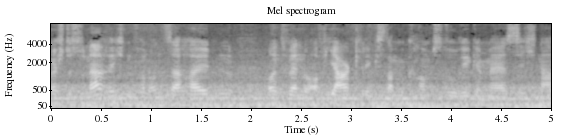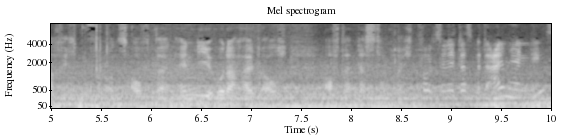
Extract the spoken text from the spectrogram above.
möchtest du Nachrichten von uns erhalten? Und wenn du auf Ja klickst, dann bekommst du regelmäßig Nachrichten von uns auf dein Handy oder halt auch auf dein Desktop-Rechner. Funktioniert das mit allen Handys?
